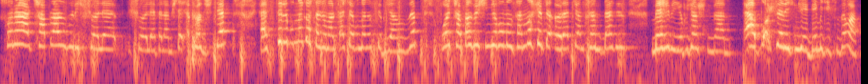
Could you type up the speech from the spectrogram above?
Sonra çapraz bridge şöyle şöyle falan bir şey yapıyoruz işte. Yani sizlere bunları göstereceğim arkadaşlar. Bunları nasıl yapacağınızı. Bu arada çapraz bridge şimdi yapamam. Sen nasıl yapacaksın öğreteceğim falan derseniz mehbi yapacağım şimdi ben. Ya boş ver şimdi şey demeyeceksiniz ama.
